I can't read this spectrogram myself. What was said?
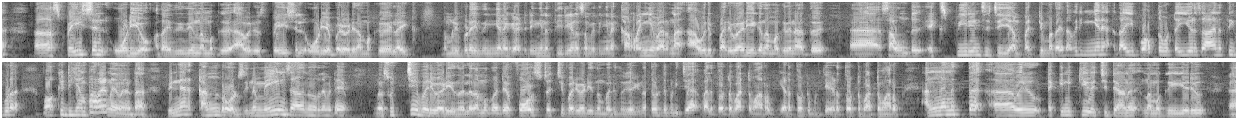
സ്പേഷ്യൽ ഓഡിയോ അതായത് ഇതിൽ നമുക്ക് ആ ഒരു സ്പേഷ്യൽ ഓഡിയോ പരിപാടി നമുക്ക് ലൈക്ക് നമ്മളിവിടെ ഇത് ഇങ്ങനെ കേട്ടിട്ട് ഇങ്ങനെ തിരിയണ സമയത്ത് ഇങ്ങനെ കറങ്ങി വരണ ആ ഒരു പരിപാടിയൊക്കെ നമുക്ക് ഇതിനകത്ത് സൗണ്ട് എക്സ്പീരിയൻസ് ചെയ്യാൻ പറ്റും. അതായത് അവരിങ്ങനെ ഈ പുറത്ത് വിട്ട ഈ ഒരു സാധനത്തിൽ കൂടെ നോക്കിയിട്ട് ഞാൻ പറയണതാണ് കേട്ടാ. പിന്നെ കൺട്രോൾസ് പിന്നെ മെയിൻ സാധനം എന്ന് പറഞ്ഞാൽ മറ്റേ സ്വിച്ച് പരിപാടിയൊന്നും അല്ല. നമുക്ക് മറ്റേ ഫോൾ ടച്ച് പരിപാടിയൊന്നും വരുന്നു വിചാരിക്കും. ഇടത്തോട്ട് പിടിച്ച വലത്തോട്ട് പാട്ട് മാറും ഇടത്തോട്ട് പിടിച്ച ഇടത്തോട്ട് പാട്ട് മാറും. അങ്ങനത്തെ ഒരു ടെക്നിക്ക് വെച്ചിട്ടാണ് നമുക്ക് ഈ ഒരു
